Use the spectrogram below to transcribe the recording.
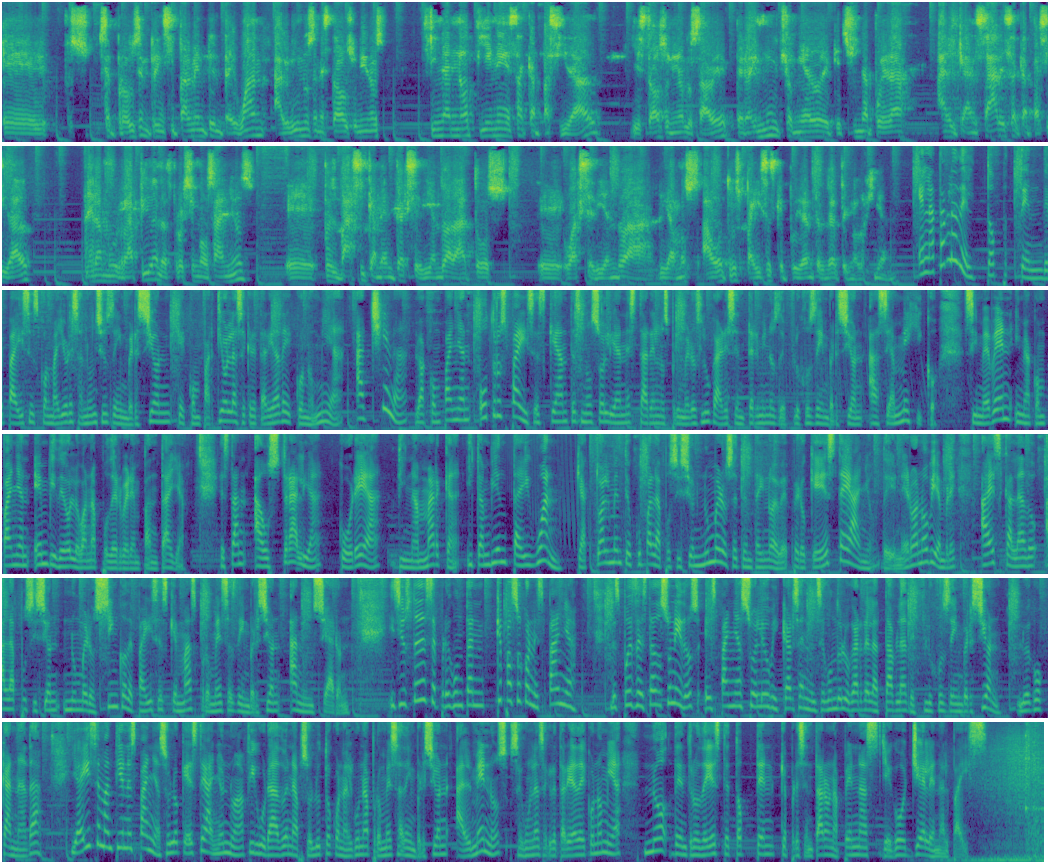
eh, se producen principalmente en Taiwán, algunos en Estados Unidos. China no tiene esa capacidad y Estados Unidos lo sabe, pero hay mucho miedo de que China pueda alcanzar esa capacidad de manera muy rápida en los próximos años, eh, pues básicamente accediendo a datos eh, o accediendo a, digamos, a otros países que pudieran tener tecnología. En la tabla del top 10 de países con mayores anuncios de inversión que compartió la Secretaría de Economía, a China lo acompañan otros países que antes no solían estar en los primeros lugares en términos de flujos de inversión hacia México. Si me ven y me acompañan en video lo van a poder ver en pantalla. Están Australia, Corea, Dinamarca y también Taiwán, que actualmente ocupa la posición número 79, pero que este año, de enero a noviembre, ha escalado a la posición número 5 de países que más promesas de inversión anunciaron. Y si ustedes se preguntan, ¿qué pasó con España? Después de Estados Unidos, España suele ubicarse en el segundo lugar de la tabla de flujos de inversión, luego Canadá, y ahí se mantiene España, solo que este año no ha figurado en absoluto con alguna promesa de inversión, al menos, según la Secretaría de Economía, no dentro de este top 10 que presentaron apenas llegó Yellen al país.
